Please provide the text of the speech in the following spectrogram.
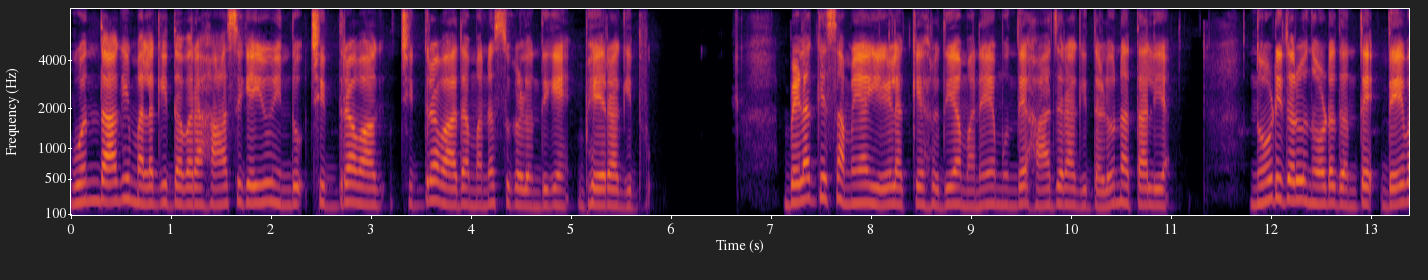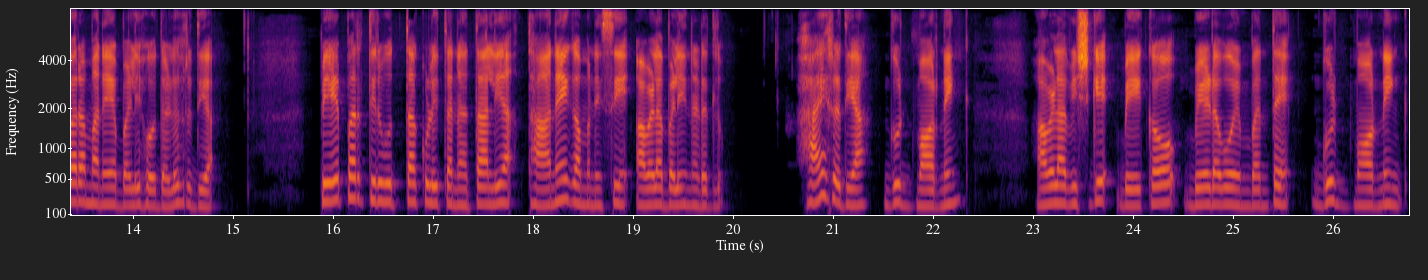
ಒಂದಾಗಿ ಮಲಗಿದ್ದವರ ಹಾಸಿಗೆಯೂ ಇಂದು ಛಿದ್ರವಾ, ಛಿದ್ರವಾದ ಮನಸ್ಸುಗಳೊಂದಿಗೆ ಬೇರಾಗಿದ್ವು. ಬೆಳಗ್ಗೆ ಸಮಯ ಏಳಕ್ಕೆ ಹೃದಯ ಮನೆಯ ಮುಂದೆ ಹಾಜರಾಗಿದ್ದಳು ನತಾಲಿಯ. ನೋಡಿದರೂ ನೋಡದಂತೆ ದೇವರ ಮನೆಯ ಬಳಿ ಹೋದಳು ಹೃದಯ. ಪೇಪರ್ ತಿರುವುತ್ತಾ ಕುಳಿತ ನತಾಲಿಯ ತಾನೇ ಗಮನಿಸಿ ಅವಳ ಬಳಿ ನಡೆದ್ಲು. Hi Hrudaya, good morning. ಅವಳ ವಿಶ್ಗೆ ಬೇಕೋ ಬೇಡವೋ ಎಂಬಂತೆ ಗುಡ್ ಮಾರ್ನಿಂಗ್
